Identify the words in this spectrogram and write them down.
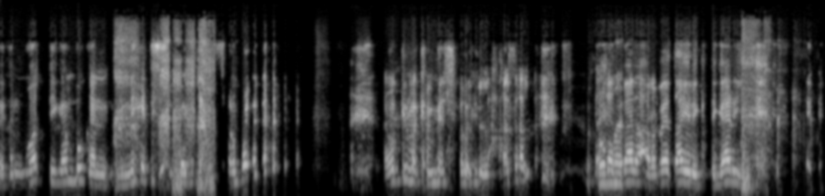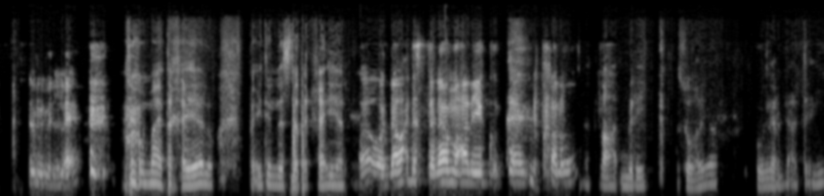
فكان موطي جنبه كان من ناحية الشباك كان سامع. أنا ممكن ما أكملش أقول اللي حصل. دخل هم بقى العربية direct جري بسم الله هم يتخيلوا بقية الناس تتخيل. آه وده واحدة السلام عليكم. خلاص. نطلع break صغير ونرجع تاني.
